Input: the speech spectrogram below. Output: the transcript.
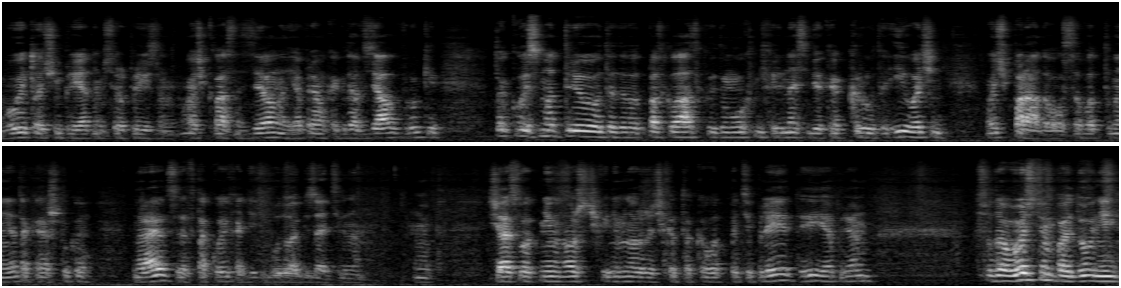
будет очень приятным сюрпризом. Очень классно сделано. Я прям когда взял в руки, такой смотрю вот эту вот подкладку и думаю, ух, ни хрена себе, как круто. И очень, очень порадовался. Вот мне такая штука нравится, в такой ходить буду обязательно. Вот. Сейчас вот немножечко, немножечко только вот потеплеет, и я прям с удовольствием пойду в ней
